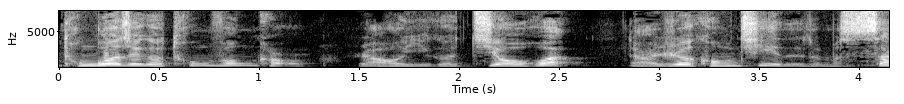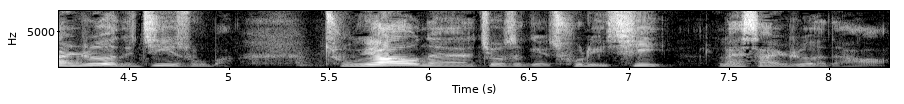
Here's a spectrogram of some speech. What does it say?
通过这个通风口，然后一个交换啊热空气的这么散热的技术吧。主要呢就是给处理器来散热的哈。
